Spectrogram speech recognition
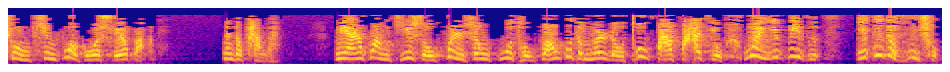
穷贫伯给我说话的，恁都看看，面黄肌瘦，浑身骨头，光骨头没肉，头发发旧，我一鼻子一股子狐臭。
